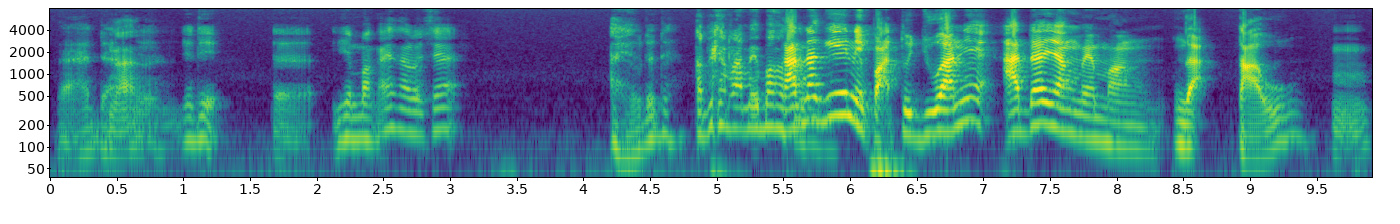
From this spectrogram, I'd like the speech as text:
nggak ada, Nggak ada. jadi eh, ya makanya kalau saya ayo udah deh Tapi kan rame banget. karena Bang. gini pak tujuannya ada yang memang nggak tahu Hmm.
